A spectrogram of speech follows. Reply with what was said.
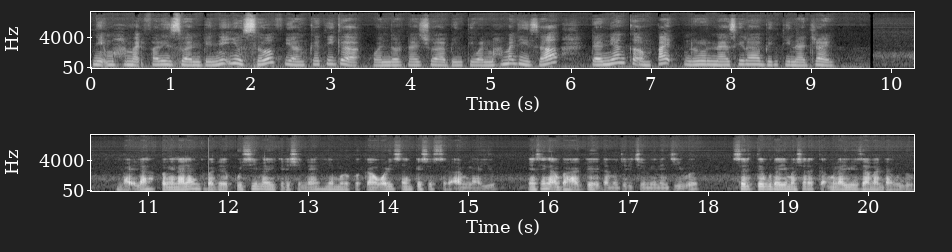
Nik Muhammad Farizwan bin Nik Yusof. Yang ketiga, Wan Nur Najwa binti Wan Muhammad Liza. Dan yang keempat, Nurul Nazira binti Nadran. Baiklah, pengenalan kepada puisi Melayu tradisional yang merupakan warisan kesusasteraan Melayu yang sangat berharga dan menjadi cerminan jiwa serta budaya masyarakat Melayu zaman dahulu.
